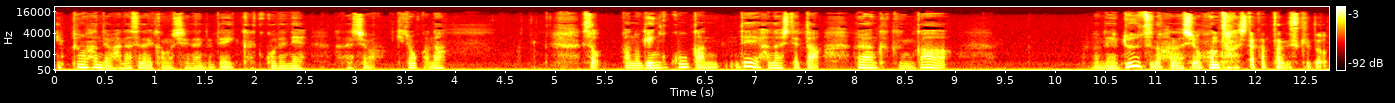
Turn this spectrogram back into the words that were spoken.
1分半では話せないかもしれないので、一回ここでね、話は切ろうかな。そう、あの、言語交換で話してたフランク君が、あのね、ルーツの話を本当はしたかったんですけど、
